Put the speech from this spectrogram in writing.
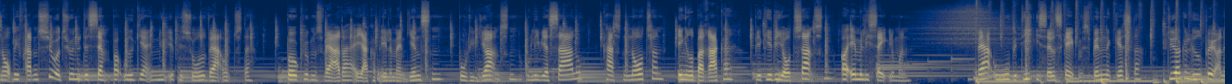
når vi fra den 27. december udgiver en ny episode hver onsdag. Bogklubbens værter er Jakob Ellemann Jensen, Bodil Jørgensen, Olivia Salo, Carsten Norton, Ingrid Baraka, Birgitte Hjort Sørensen og Emily Salomon. Hver uge vil de i selskab med spændende gæster dyrke lydbøgerne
